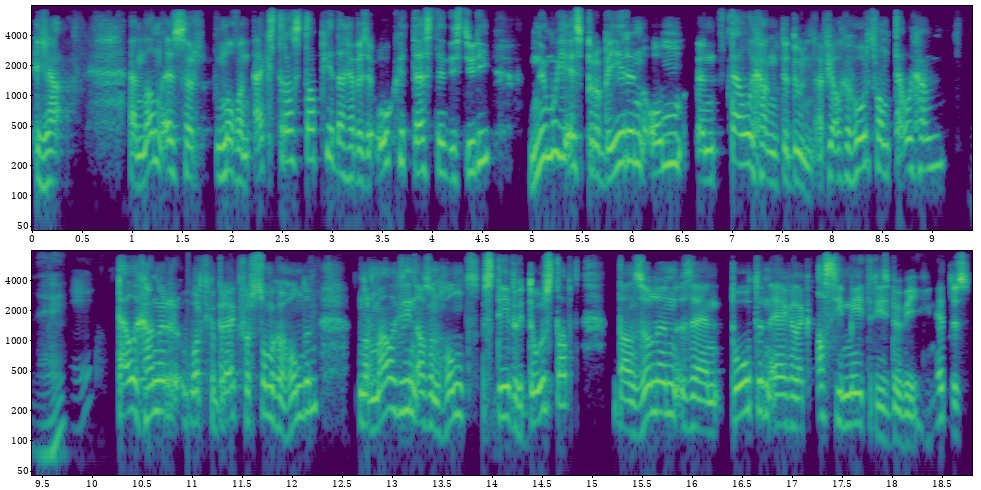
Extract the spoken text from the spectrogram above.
Ja. En dan is er nog een extra stapje, dat hebben ze ook getest in die studie. Nu moet je eens proberen om een telgang te doen. Heb je al gehoord van telgang? Nee. Telganger wordt gebruikt voor sommige honden. Normaal gezien, als een hond stevig doorstapt, dan zullen zijn poten eigenlijk asymmetrisch bewegen. Dus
